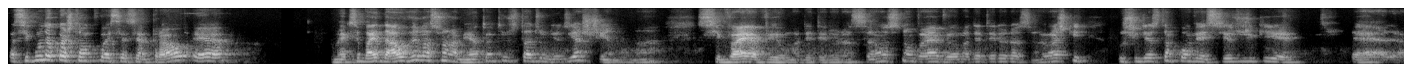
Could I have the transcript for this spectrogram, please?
A segunda questão que vai ser central é como é que se vai dar o relacionamento entre os Estados Unidos e a China. Né? Se vai haver uma deterioração ou se não vai haver uma deterioração. Eu acho que os chineses estão convencidos de que é,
